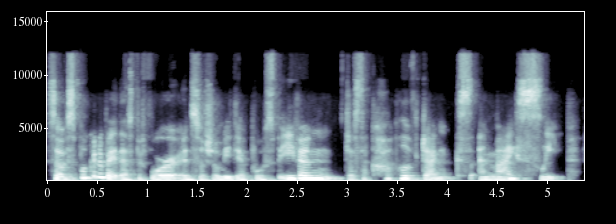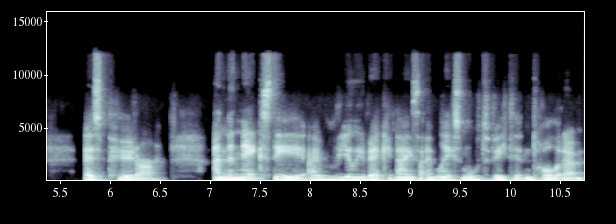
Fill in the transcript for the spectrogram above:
So I've spoken about this before in social media posts, but even just a couple of drinks and my sleep is poorer. And the next day, I really recognize that I'm less motivated and tolerant.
